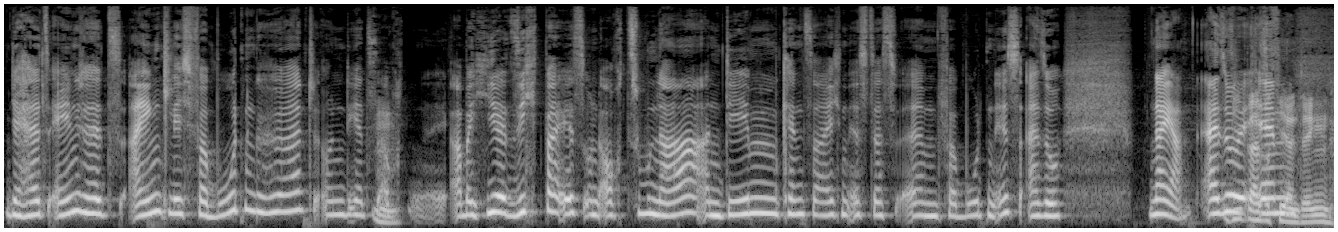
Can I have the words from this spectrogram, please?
der Hells Angels eigentlich verboten gehört und jetzt mhm. auch, aber hier sichtbar ist und auch zu nah an dem Kennzeichen ist, das ähm, verboten ist. Also, naja, also. Wie bei so vielen ähm, Dingen.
